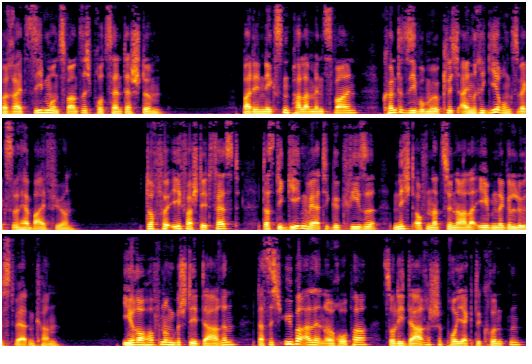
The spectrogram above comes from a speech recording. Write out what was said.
bereits 27 Prozent der Stimmen. Bei den nächsten Parlamentswahlen könnte sie womöglich einen Regierungswechsel herbeiführen. Doch für Eva steht fest, dass die gegenwärtige Krise nicht auf nationaler Ebene gelöst werden kann. Ihre Hoffnung besteht darin, dass sich überall in Europa solidarische Projekte gründen,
